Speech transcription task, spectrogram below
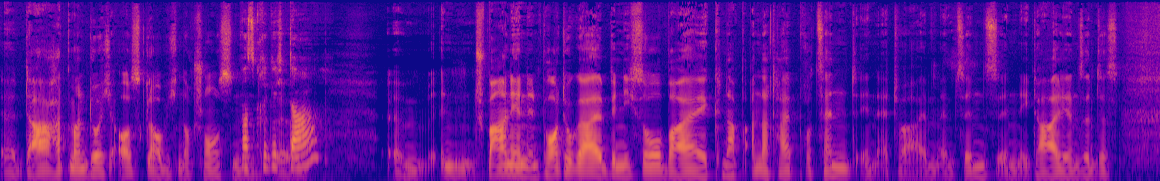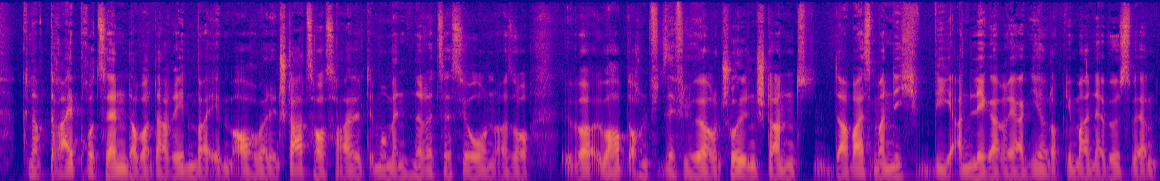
Äh, da hat man durchaus, glaube ich, noch Chancen. Was kriege ich da? Ähm, in Spanien, in Portugal bin ich so bei knapp anderthalb Prozent in etwa im, im Zins. In Italien sind es knapp drei Prozent, aber da reden wir eben auch über den Staatshaushalt, im Moment eine Rezession, also über, überhaupt auch einen sehr viel höheren Schuldenstand. Da weiß man nicht, wie Anleger reagieren, ob die mal nervös werden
